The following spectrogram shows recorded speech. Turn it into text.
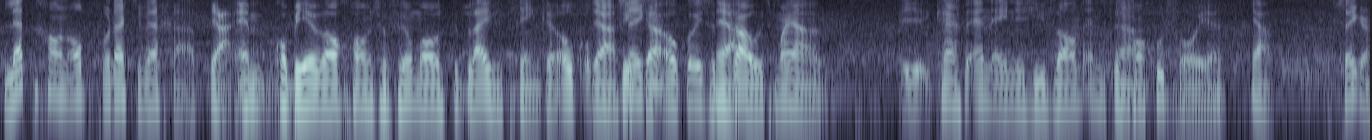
let er gewoon op voordat je weggaat. Ja, en probeer wel gewoon zoveel mogelijk te blijven drinken. Ook op Ja, de fiets, ja, ook al is het Ja. koud. Maar ja, je krijgt er en energie van en het is Ja. gewoon goed voor je. Zeker.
